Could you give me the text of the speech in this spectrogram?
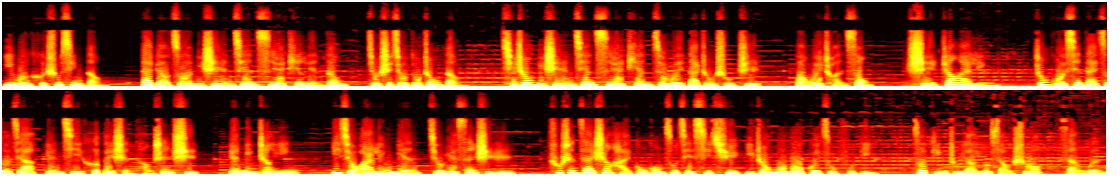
译文和书信等，代表作《你是人间四月天》《莲灯》《九十九度中》等。其中，你是人间四月天最为大众熟知，广为传颂。十张爱玲，中国现代作家，原籍河北省唐山市，原名张英。一九二零年九月三十日，出生在上海公共租界西区一幢没落贵族府邸。作品主要有小说、散文、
